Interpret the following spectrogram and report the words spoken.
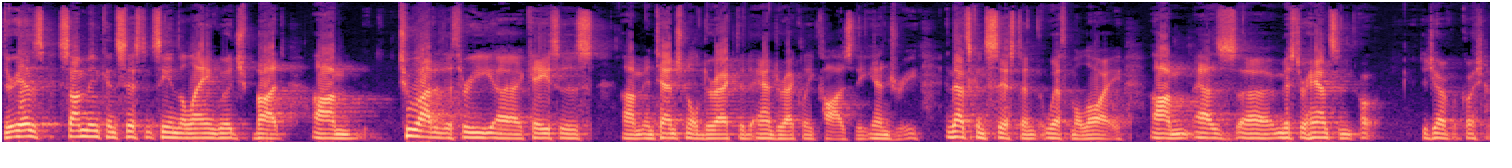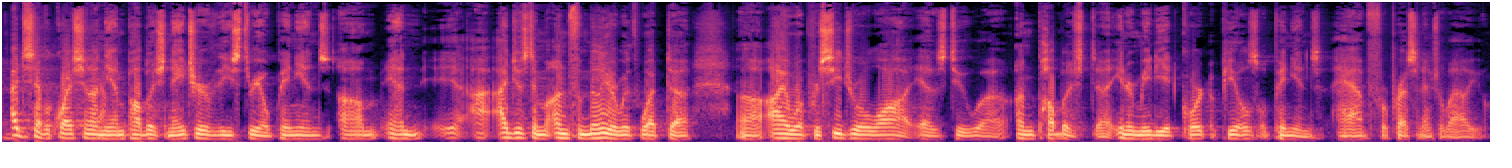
There is some inconsistency in the language, but um, two out of the three uh, cases. Um, intentional, directed, and directly caused the injury. And that's consistent with Malloy. Um, as uh, Mr. Hanson oh, did you have a question? I just have a question on the unpublished nature of these three opinions. Um, and I, I just am unfamiliar with what uh, uh, Iowa procedural law as to uh, unpublished uh, intermediate court appeals opinions have for precedential value.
